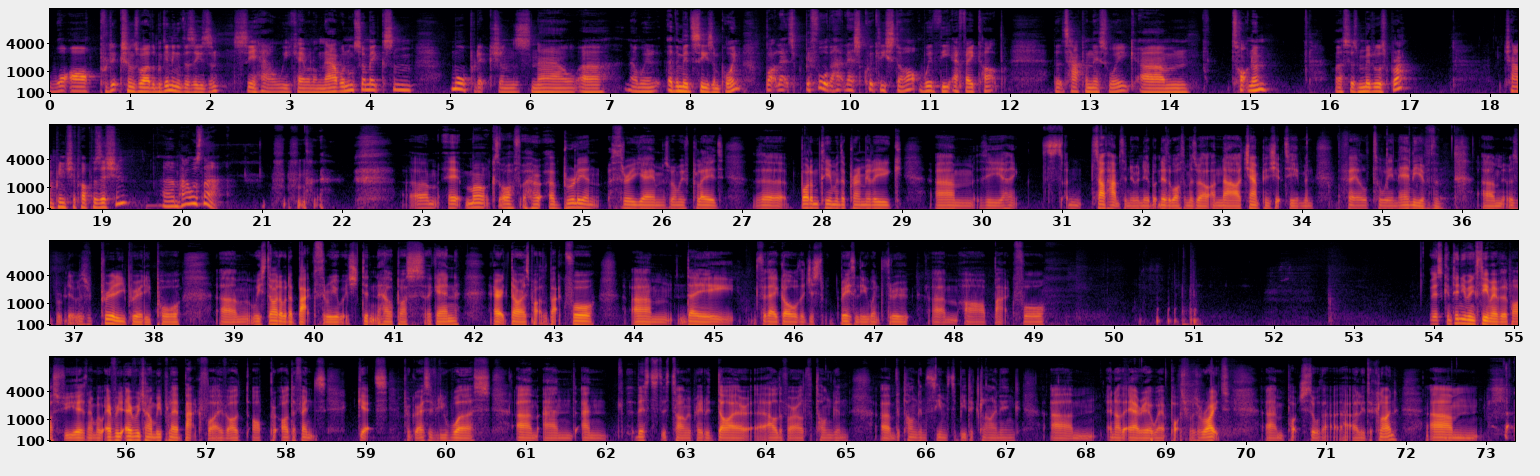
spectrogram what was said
what our predictions were at the beginning of the season, see how we came along now, and also make some more predictions now. Uh, now we're at the mid-season point, but let's before that let's quickly start with the FA Cup that's happened this week. Um, Tottenham versus Middlesbrough, Championship opposition. Um, how was that? Um, it marks off a, a brilliant three games when we've played the bottom team of the Premier League, um, the I think Southampton who were near, near the bottom as well, and now a Championship team and failed to win any of them. Um, it was it was pretty pretty poor. Um, we started with a back three, which didn't help us again. Eric Dier is part of the back four. Um, they for their goal they just basically went through um, our back four. this continuing theme over the past few years now. Every every time we play a back five, our our, our defense gets progressively worse. Um, and and this this time we played with Dier, Alderweireld, Vertonghen. Um, Vertonghen seems to be declining. Um, another area where Poch was right. Um, Poch saw that, that early decline. Um,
